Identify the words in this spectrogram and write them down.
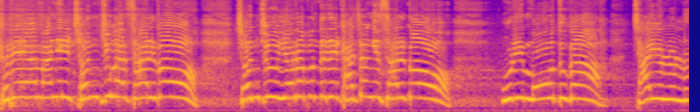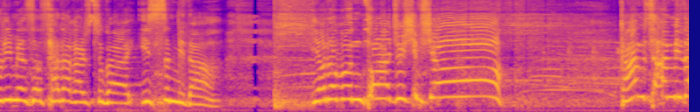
그래야만이 전주가 살고 전주 여러분들의 가정이 살고 우리 모두가 자유를 누리면서 살아갈 수가 있습니다. 여러분 도와주십시오. 감사합니다.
